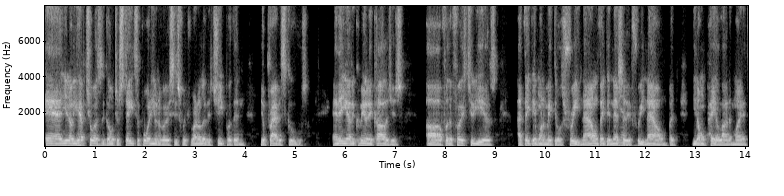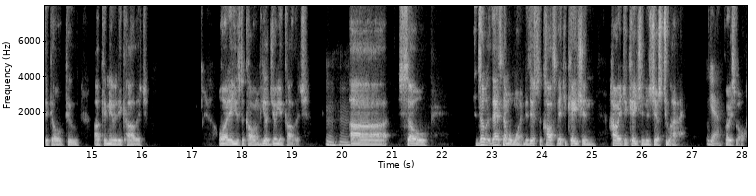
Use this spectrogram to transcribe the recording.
And, you know, you have choices to go to state supported universities, which run a little bit cheaper than your private schools. And then you have the community colleges. Uh, for the first two years, I think they want to make those free. Now, I don't think they're necessarily yeah. free now, but you don't pay a lot of money to go to a community college. or they used to call them here junior college. Mhm. Uh, so, so that's number one. Just the cost of education, how education is just too high, Yeah. first of all.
